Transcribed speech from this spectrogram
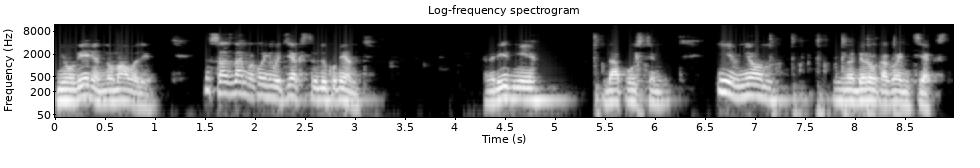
Не уверен, но мало ли. Создам какой-нибудь текстовый документ. Readme, допустим. И в нем наберу какой-нибудь текст.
